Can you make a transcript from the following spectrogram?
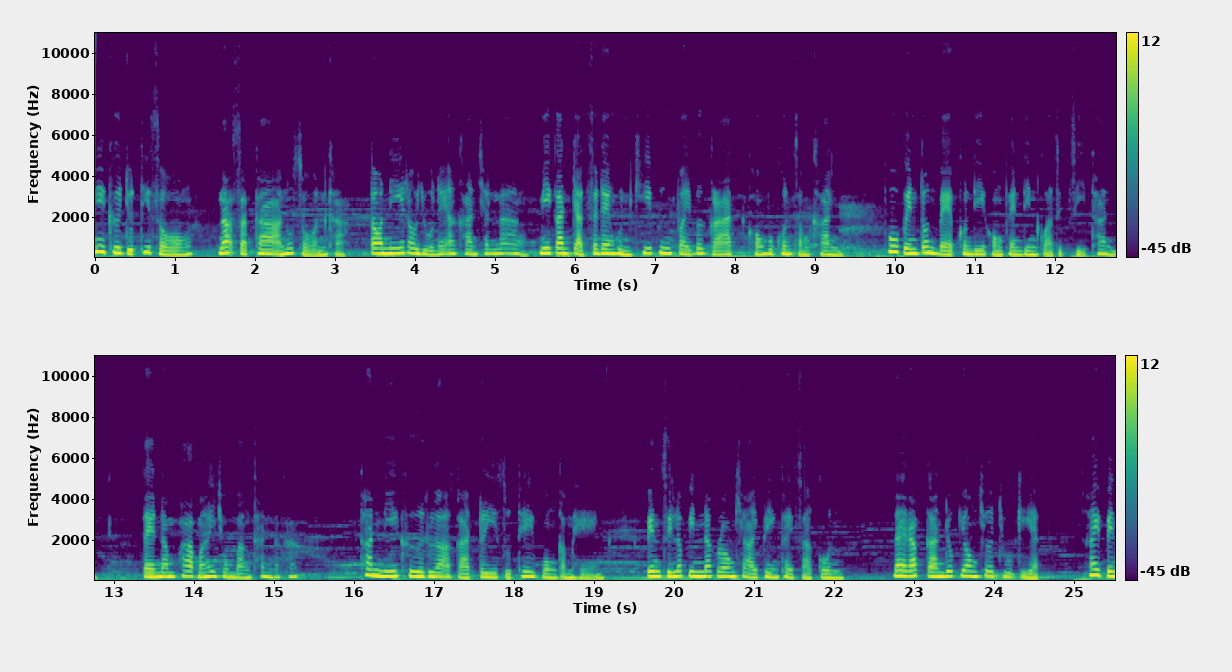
นี่คือจุดที่สองณศรัทธาอนุสร์ค่ะ ตอนนี้เราอยู่ในอาคารชั้นล่าง มีการจัดแสดงหุ่นขี้ผึ้งไฟเบอร์กราสของบุคคลสำคัญ ผู้เป็นต้นแบบคนดีของแผ่นดินกว่า 14 ท่าน แต่นำภาพมาให้ชมบางท่านนะคะ ท่านนี้คือเรืออากาศตรีสุเทพวงศ์กำแหง เป็นศิลปินนักร้องชายเพลงไทยสากล ได้รับการยกย่องเชิดชูเกียรติ ให้เป็น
